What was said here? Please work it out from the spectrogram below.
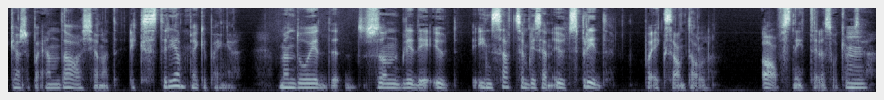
kanske på en dag tjänat extremt mycket pengar. Men då det, så blir det ut, insatsen blir sen utspridd på x antal avsnitt eller så kan man Mm. säga.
